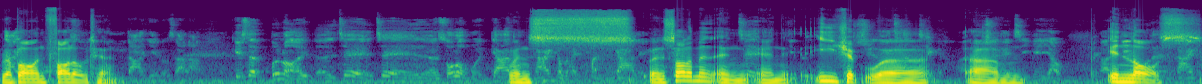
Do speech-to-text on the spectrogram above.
Rehoboam followed him. When, when Solomon and, and Egypt were um, in laws,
